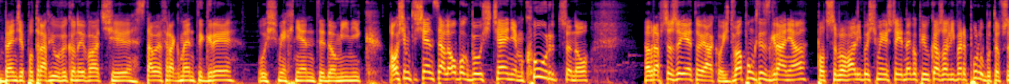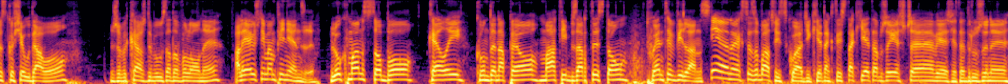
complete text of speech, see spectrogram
Będzie potrafił wykonywać e, stałe fragmenty gry. Uśmiechnięty Dominik. 8000, ale obok był z cieniem. Kurczę, no. Dobra, przeżyję to jakoś. Dwa punkty z grania. Potrzebowalibyśmy jeszcze jednego piłkarza Liverpoolu, by to wszystko się udało. Żeby każdy był zadowolony. Ale ja już nie mam pieniędzy. Lukman, Sobo, Kelly, Kunde Napeo, Matip z artystą, 20 Villans. Nie, no ja chcę zobaczyć składzik. Jednak to jest taki etap, że jeszcze, wiecie, te drużyny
